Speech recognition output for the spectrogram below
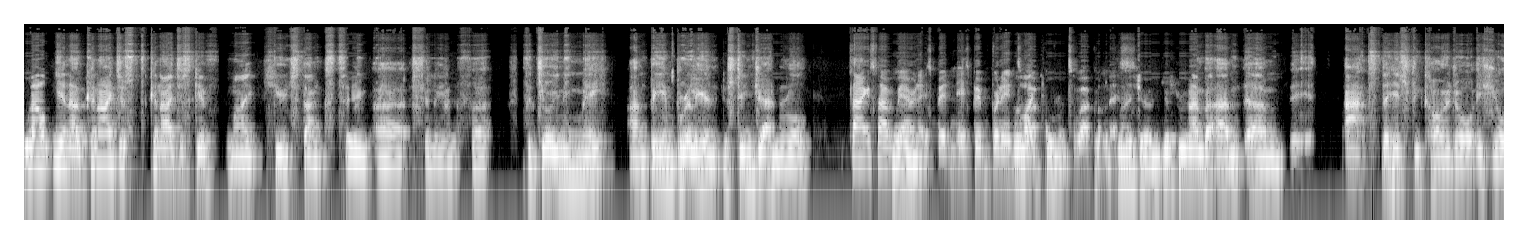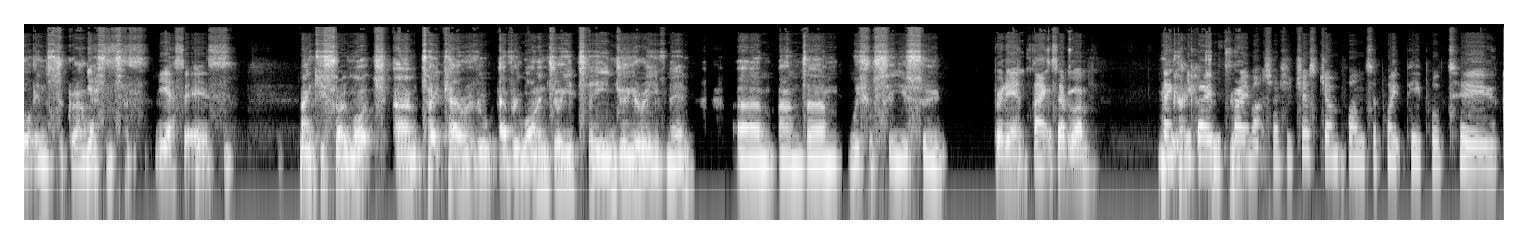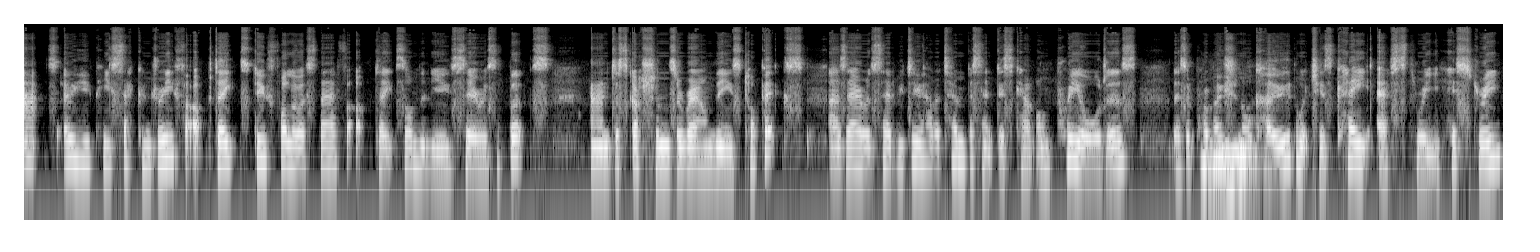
Well, you know, can I just can I just give my huge thanks to uh, Shalina for for joining me and being brilliant just in general. Thanks for having me, Aaron. It's been it's been brilliant to, like work, to work on this. Pleasure. And just remember, um, um, at the History Corridor is your Instagram, yes. isn't it? Yes, it is. Thank you so much. Um, take care of everyone. Enjoy your tea. Enjoy your evening. Um, and um, we shall see you soon. Brilliant. Thanks, everyone. Thank okay. you both very much. I should just jump on to point people to at OUP Secondary for updates. Do follow us there for updates on the new series of books and discussions around these topics. As Aaron said, we do have a 10% discount on pre-orders. There's a promotional code, which is KS3 History.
